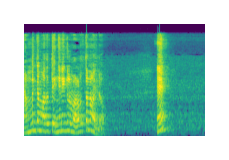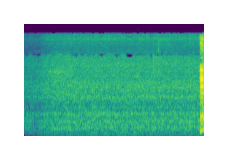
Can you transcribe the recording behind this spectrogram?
ഞമ്മന്റെ മതത്തെ എങ്ങനെയെങ്കിലും വളർത്തണമല്ലോ. ഏ ഏ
